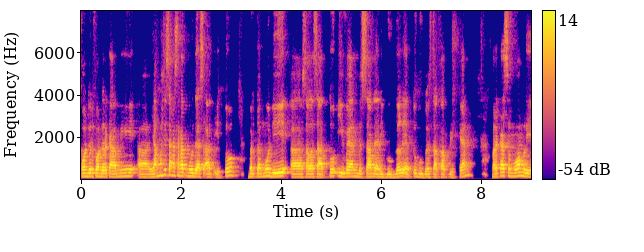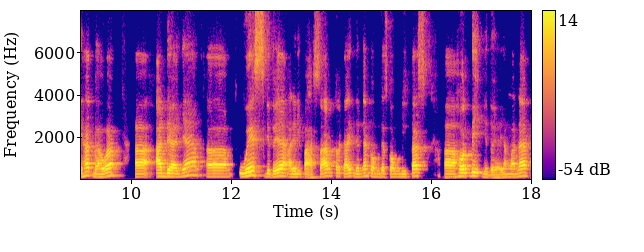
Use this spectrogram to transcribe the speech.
founder-founder kami yang masih sangat-sangat muda saat itu bertemu di salah satu event besar dari Google yaitu Google Startup Weekend. Mereka semua melihat bahwa adanya waste gitu ya yang ada di pasar terkait dengan komunitas-komunitas horti gitu ya, yang mana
